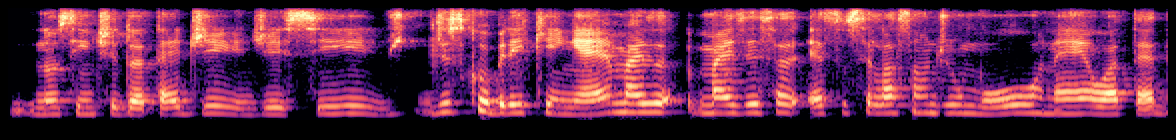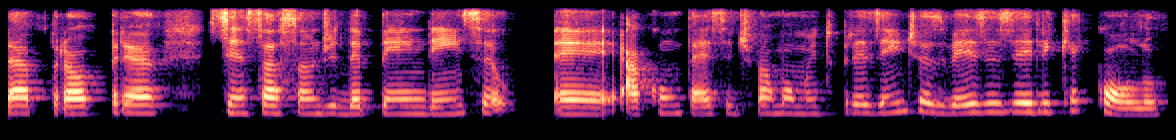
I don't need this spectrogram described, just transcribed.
no sentido até de, de se descobrir quem é, mas, mas essa, essa oscilação de humor, né, ou até da própria sensação de dependência é, acontece de forma muito presente, às vezes ele quer colo,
